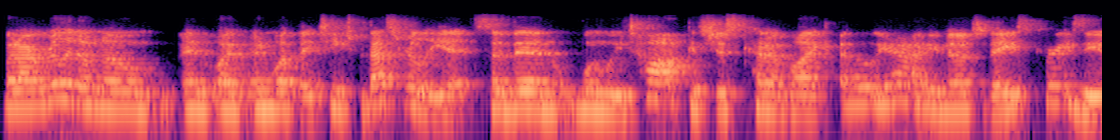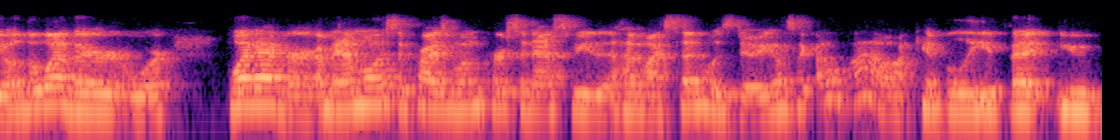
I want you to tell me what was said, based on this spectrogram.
but I really don't know and, and what they teach, but that's really it. So then when we talk, it's just kind of like, oh yeah, you know, today's crazy, oh, the weather or whatever. I mean, I'm always surprised one person asked me how my son was doing. I was like, oh wow, I can't believe that you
